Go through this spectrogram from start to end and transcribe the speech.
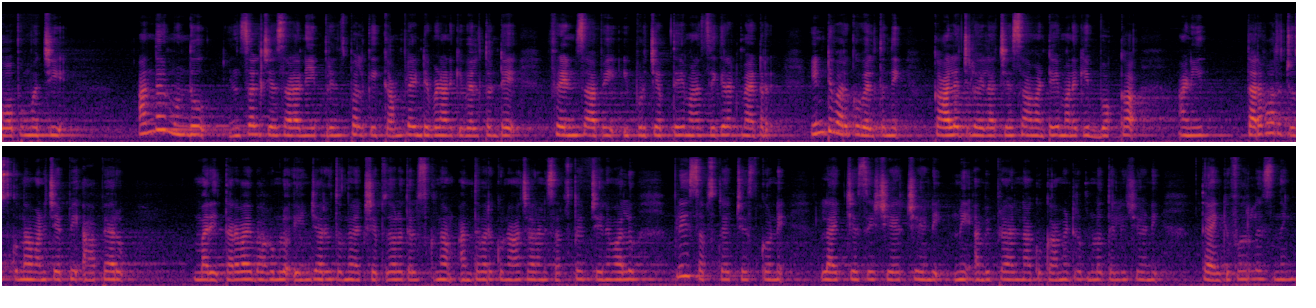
కోపం వచ్చి అందరి ముందు ఇన్సల్ట్ చేశాడని ప్రిన్సిపల్కి కంప్లైంట్ ఇవ్వడానికి వెళ్తుంటే ఫ్రెండ్స్ ఆపి ఇప్పుడు చెప్తే మన సిగరెట్ మ్యాటర్ ఇంటి వరకు వెళ్తుంది. కాలేజీలో ఇలా చేశామంటే మనకి బొక్క అని తర్వాత చూసుకుందామని చెప్పి ఆపారు. మరి తర్వాయి భాగంలో ఏం జరుగుతుందో నెక్స్ట్ ఎపిసోడ్లో తెలుసుకుందాం. అంతవరకు నా ఛానల్ని సబ్స్క్రైబ్ చేయని వాళ్ళు ప్లీజ్ సబ్స్క్రైబ్ చేసుకోండి. లైక్ చేసి షేర్ చేయండి. మీ అభిప్రాయాలు నాకు కామెంట్ రూపంలో తెలియచేయండి. Thank you for listening.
